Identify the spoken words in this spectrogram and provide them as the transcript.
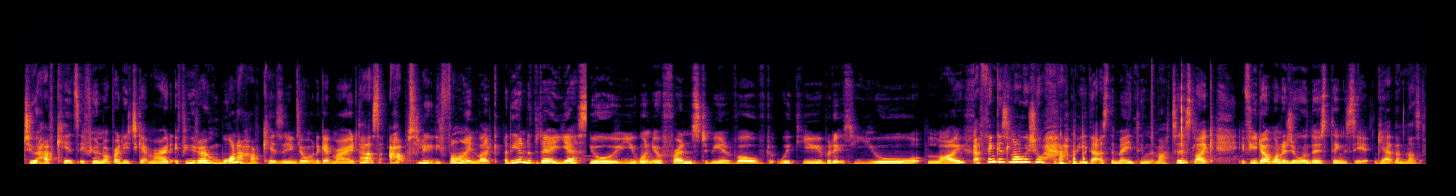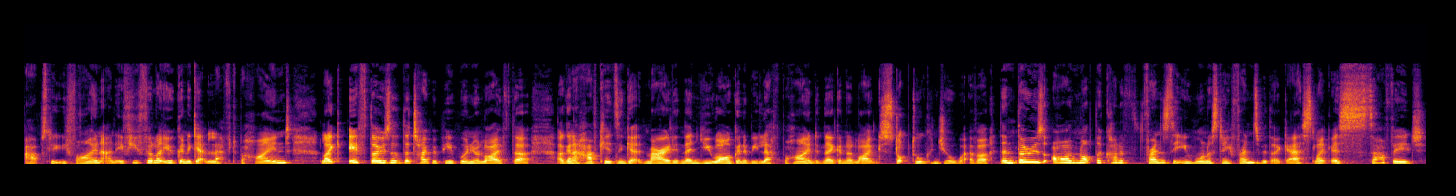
to have kids, if you're not ready to get married, if you don't want to have kids and you don't want to get married, that's absolutely fine. Like at the end of the day, yes, you you want your friends to be involved with you, but it's your life. I think as long as you're happy, that's the main thing that matters. Like if you don't want to do all those things yet, then that's absolutely fine. And if you feel like you're going to get left behind, like if those are the type of people in your life that are going to have kids and get married and then you are going to be left behind and they're going to like stop talking to you or whatever, then those are not the kind of friends that you want to stay friends with, I guess. Like as savage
